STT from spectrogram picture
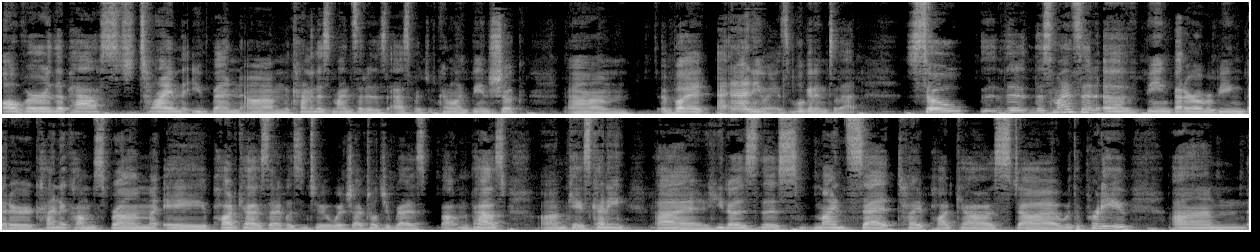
over the past time that you've been um, kind of this mindset of this aspect of kind of like being shook. Um, but anyways, we'll get into that. So the, this mindset of being better over being better kind of comes from a podcast that I've listened to, which I've told you guys about in the past. Um, Case Kenny, uh, he does this mindset type podcast uh, with a pretty um,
